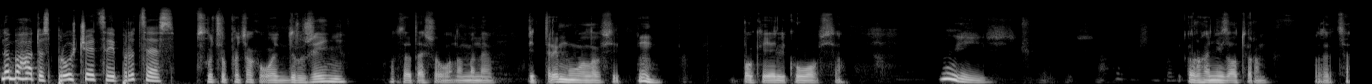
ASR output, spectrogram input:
набагато спрощує цей процес. Хочу подякувати дружині за те, що вона мене підтримувала всі, ну, поки я лікувався. Ну і організаторам за це.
